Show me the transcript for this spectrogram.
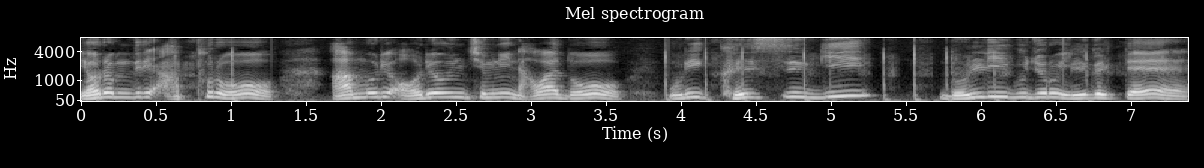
여러분들이 앞으로 아무리 어려운 질문이 나와도 우리 글쓰기 논리 구조로 읽을 때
